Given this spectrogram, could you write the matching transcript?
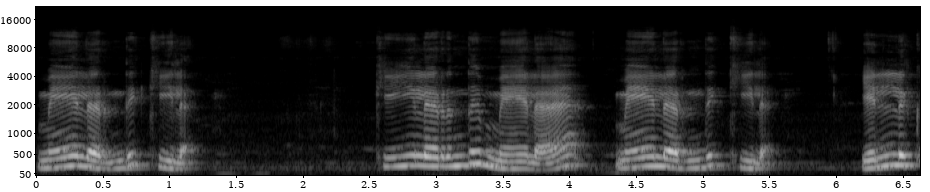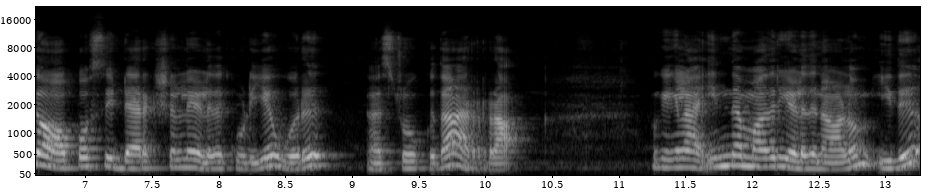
மேலேருந்து கீழே. கீழேருந்து மேலே மேலேருந்து கீழே. எல்லுக்கு ஆப்போசிட் டைரக்ஷனில் எழுதக்கூடிய ஒரு ஸ்ட்ரோக்கு தான் ரா. ஓகேங்களா? இந்த மாதிரி எழுதினாலும் இது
